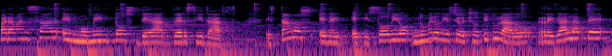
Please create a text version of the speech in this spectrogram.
para avanzar en momentos de adversidad. Estamos en el episodio número 18 titulado Regálate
